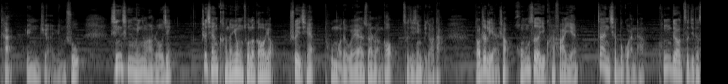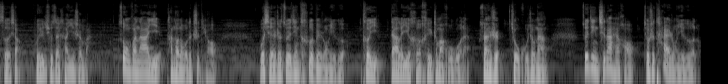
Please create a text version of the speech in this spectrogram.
看云卷云舒，心情明朗柔静。之前可能用错了膏药，睡前涂抹的维 I 酸软膏刺激性比较大，导致脸上红色一块发炎。暂且不管它，空掉自己的色相。回去再看医生吧。送饭的阿姨看到了我的纸条，我写着最近特别容易饿，特意带了一盒黑芝麻糊过来，算是救苦救难了。最近其他还好，就是太容易饿了，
